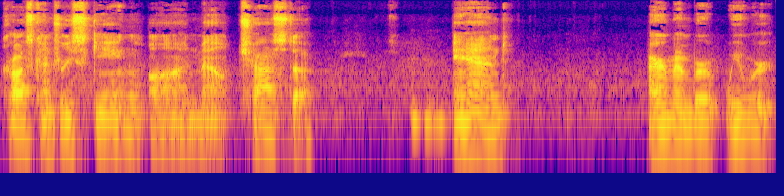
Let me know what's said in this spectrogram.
cross country skiing on Mount Shasta, Mm-hmm. And I remember we were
